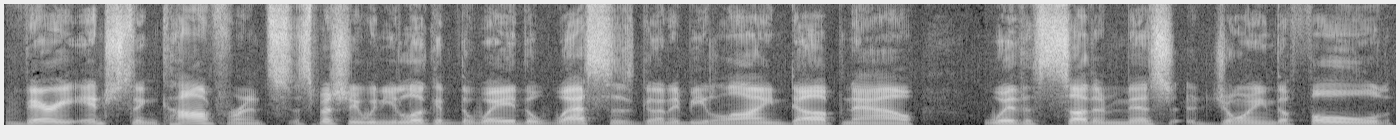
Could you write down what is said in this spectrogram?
very interesting conference, especially when you look at the way the West is going to be lined up now with Southern Miss joining the fold.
